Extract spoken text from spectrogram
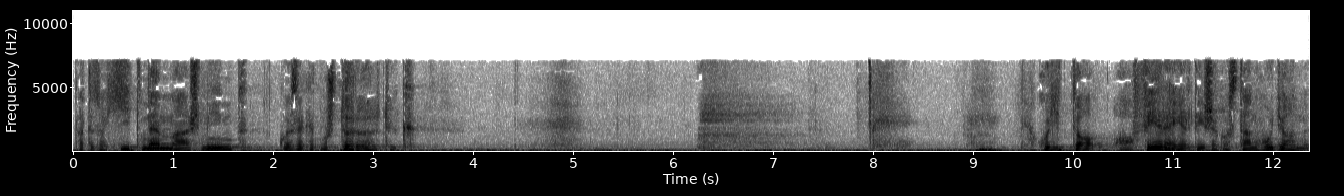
Tehát ez a hit nem más, mint, akkor ezeket most töröltük. Hogy itt a, a félreértések aztán hogyan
